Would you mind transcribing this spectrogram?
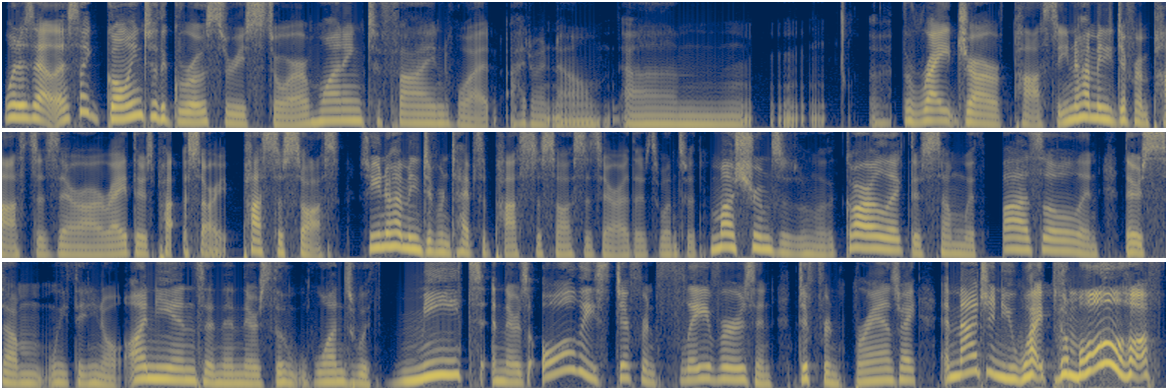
what is that? That's like going to the grocery store wanting to find what I don't know. Um, the right jar of pasta. You know how many different pastas there are, right? There's pa- sorry, pasta sauce. So you know how many different types of pasta sauces there are. There's ones with mushrooms, there's one with garlic, there's some with basil, and there's some with you know onions, and then there's the ones with meat, and there's all these different flavors and different brands, right? Imagine you wipe them all off,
